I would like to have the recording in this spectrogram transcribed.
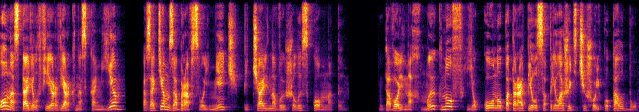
Он оставил фейерверк на скамье, а затем, забрав свой меч, печально вышел из комнаты. Довольно хмыкнув, Юкуну поторопился приложить чешуйку к лбу.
